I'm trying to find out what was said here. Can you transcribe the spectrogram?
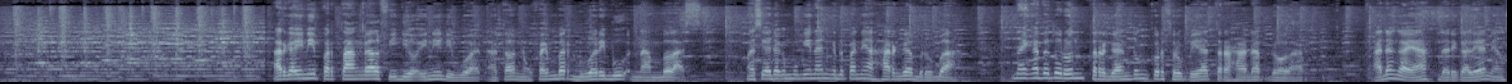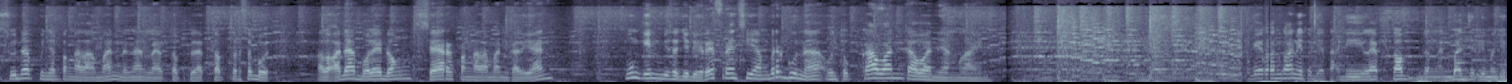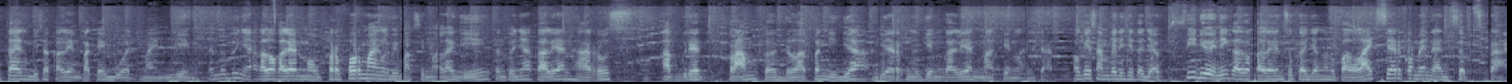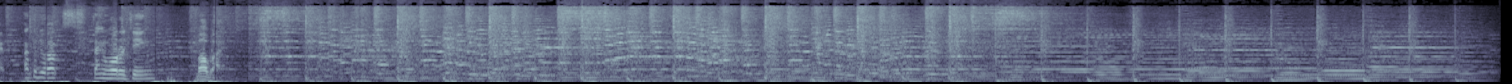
Harga ini per tanggal video ini dibuat atau November 2016. Masih ada kemungkinan ke depannya harga berubah. Naik atau turun tergantung kurs rupiah terhadap dolar. Ada nggak ya dari kalian yang sudah punya pengalaman dengan laptop-laptop tersebut? Kalau ada boleh dong share pengalaman kalian. Mungkin bisa jadi referensi yang berguna untuk kawan-kawan yang lain. Oke kawan-kawan itu dia tadi laptop dengan budget 5 juta yang bisa kalian pakai buat main game. Dan tentunya kalau kalian mau performa yang lebih maksimal lagi, tentunya kalian harus upgrade RAM ke 8 GB biar ngegame kalian makin lancar. Oke sampai di situ aja video ini. Kalau kalian suka jangan lupa like, share, komen, dan subscribe. Aku Juwax, thanks for watching. Bye bye.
